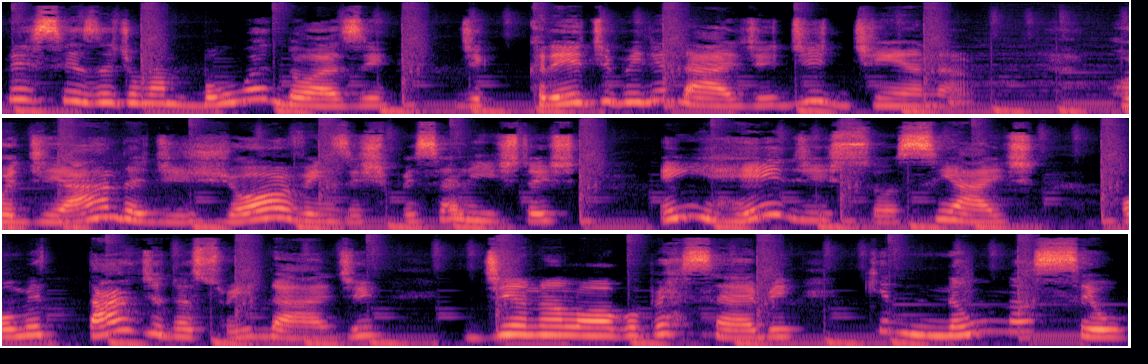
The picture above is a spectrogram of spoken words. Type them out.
precisa de uma boa dose de credibilidade de Dina rodeada de jovens especialistas em redes sociais ou metade da sua idade, Diana logo percebe que não nasceu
